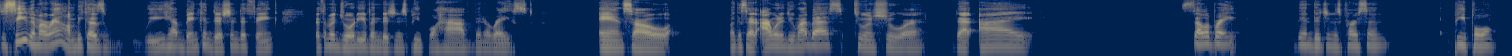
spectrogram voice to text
to see them around because we have been conditioned to think that the majority of indigenous people have been erased. And so, like I said, I wanna do my best to ensure that I celebrate the indigenous person people,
